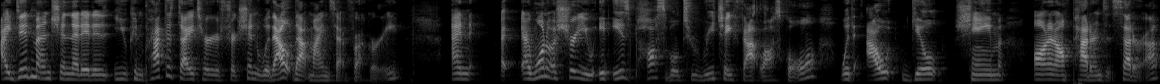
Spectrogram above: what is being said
I did mention that it is you can practice dietary restriction without that mindset fuckery. And I, I want to assure you it is possible to reach a fat loss goal without guilt, shame, on and off patterns, etc.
